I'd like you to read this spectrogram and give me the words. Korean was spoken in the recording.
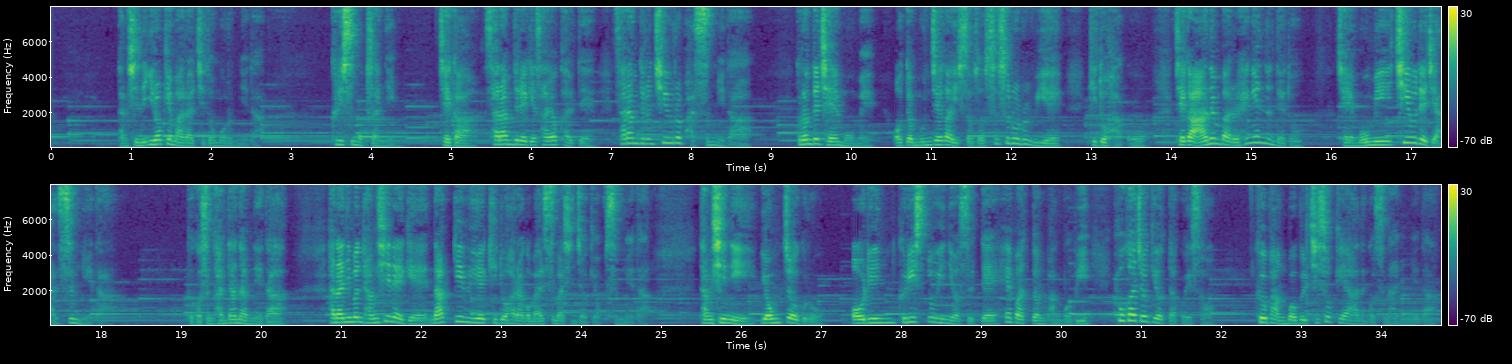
당신은 이렇게 말할지도 모릅니다. 크리스 목사님, 제가 사람들에게 사역할 때 사람들은 치유를 받습니다. 그런데 제 몸에 어떤 문제가 있어서 스스로를 위해 기도하고 제가 아는 바를 행했는데도 제 몸이 치유되지 않습니다. 그것은 간단합니다. 하나님은 당신에게 낫기 위해 기도하라고 말씀하신 적이 없습니다. 당신이 영적으로 어린 그리스도인이었을 때 해봤던 방법이 효과적이었다고 해서 그 방법을 지속해야 하는 것은 아닙니다.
